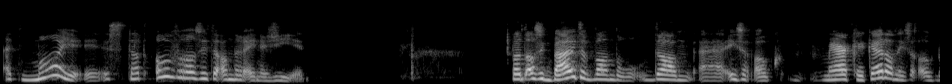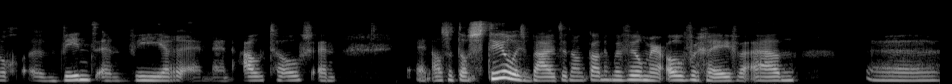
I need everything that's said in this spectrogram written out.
het mooie is dat overal zit een andere energie in. Want als ik buiten wandel, dan uh, is er ook, merk ik, hè, dan is er ook nog uh, wind en weer en, en auto's. En, en als het dan stil is buiten, dan kan ik me veel meer overgeven aan, uh,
